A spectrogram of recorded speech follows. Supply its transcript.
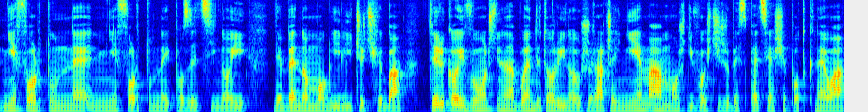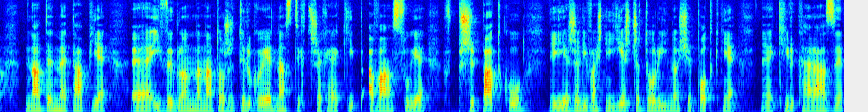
niefortunne, niefortunnej pozycji, no i będą mogli liczyć chyba tylko i wyłącznie na błędy Torino. Już raczej nie ma możliwości, żeby Specja się potknęła na tym etapie y, i wygląda na to, że tylko jedna z tych trzech ekip awansuje. W przypadku, jeżeli właśnie jeszcze Torino się potknie y, kilka razy,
